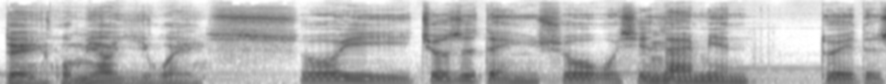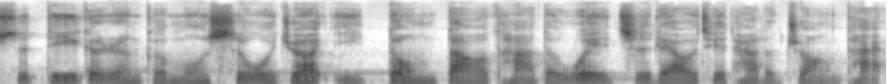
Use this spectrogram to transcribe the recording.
对，我们要移位。所以就是等于说，我现在面对的是第一个人格模式，嗯、我就要移动到他的位置，了解他的状态，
